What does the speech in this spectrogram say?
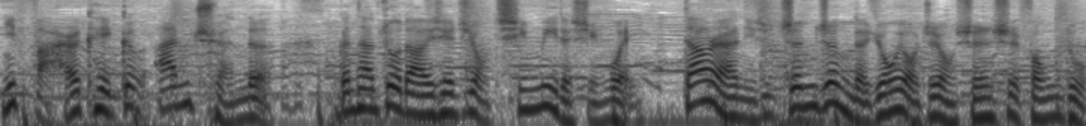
你反而可以更安全的跟他做到一些这种亲密的行为。当然，你是真正的拥有这种绅士风度，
